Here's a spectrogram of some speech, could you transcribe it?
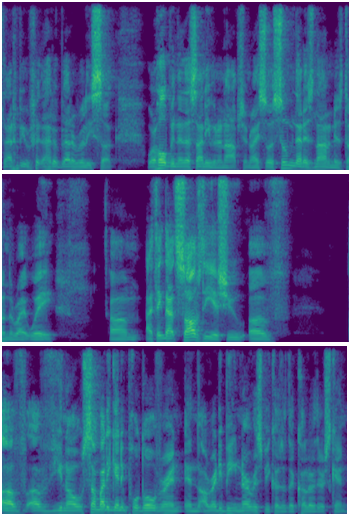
that'd be that'd, that'd really suck. We're hoping that that's not even an option, right? So, assuming that it's not and it's done the right way, um, I think that solves the issue of of of you know somebody getting pulled over and, and already being nervous because of the color of their skin.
